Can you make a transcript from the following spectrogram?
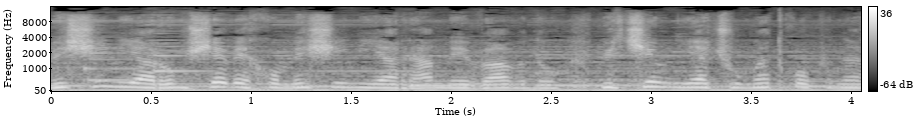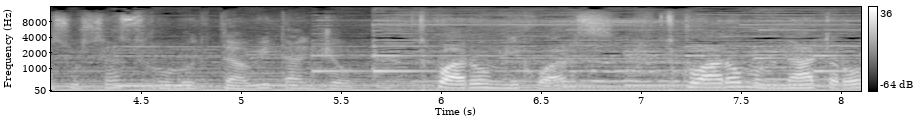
მეშინია რომ შევეხო, მეშინია რამე ვავნო, ვირჩევნია ჩუმად ყოფნას უსასრულოდ დავიტანჯო. თქვა რომ მიყვარს, თქვა რომ ვნატრო,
